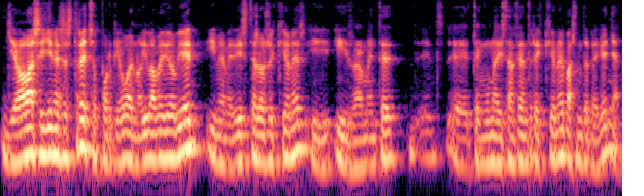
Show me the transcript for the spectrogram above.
Llevaba sillines estrechos porque, bueno, iba medio bien y me mediste los isquiones y, y realmente eh, tengo una distancia entre isquiones bastante pequeña,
